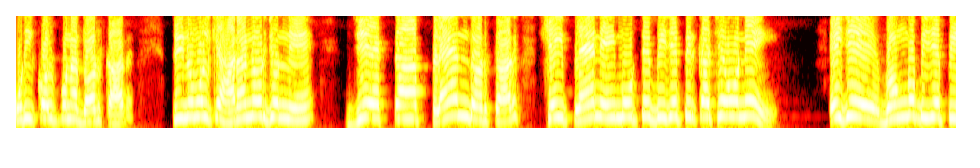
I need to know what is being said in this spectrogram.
পরিকল্পনা দরকার, তৃণমূলকে হারানোর জন্য যে একটা প্ল্যান দরকার, সেই প্ল্যান এই মুহূর্তে বিজেপির কাছেও নেই। এই যে বঙ্গ বিজেপি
